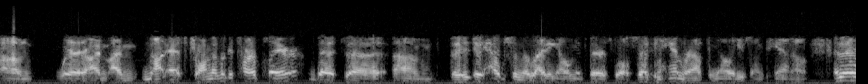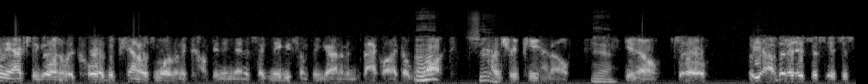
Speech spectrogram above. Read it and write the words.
um, where I'm, I'm not as strong of a guitar player, but, uh, um, but it, it helps in the writing element there as well. So I can hammer out the melodies on piano. And then when we actually go in and record, the piano is more of an accompaniment. It's like maybe something kind of in the background, like a Uh-huh. rock Sure. country piano Yeah. you know. So, but yeah, but it's just it's just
